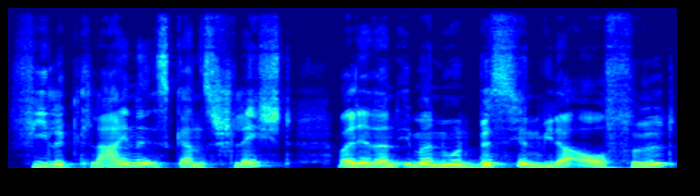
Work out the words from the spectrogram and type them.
Viele kleine ist ganz schlecht, weil der dann immer nur ein bisschen wieder auffüllt.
